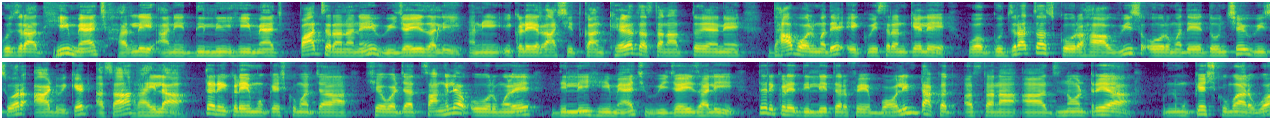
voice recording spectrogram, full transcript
गुजरात ही मॅच हरली आणि दिल्ली ही मॅच पाच रनाने विजयी झाली. आणि इकडे राशिद खान खेळत असताना त्याने दहा बॉलमध्ये एकवीस रन केले व गुजरातचा स्कोर हा वीस ओव्हरमध्ये दोनशे वीसवर आठ विकेट असा राहिला. तर इकडे मुकेश कुमारच्या शेवटच्या चांगल्या ओव्हरमुळे दिल्ली ही मॅच विजयी झाली. तर इकडे दिल्लीतर्फे बॉलिंग टाकत असताना आज नॉट्रिया मुकेश कुमार व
